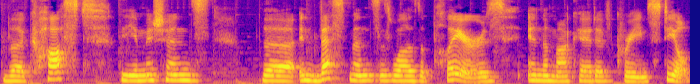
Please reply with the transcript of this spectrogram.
the cost, the emissions, the investments as well as the players in the market of green steel.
